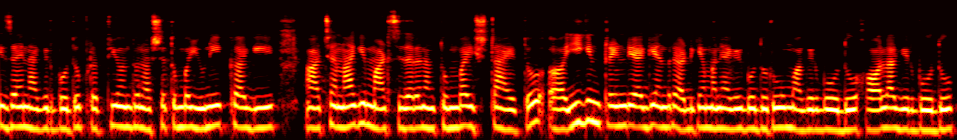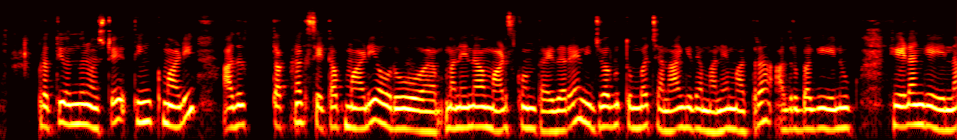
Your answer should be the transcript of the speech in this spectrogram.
ಡಿಸೈನ್ ಆಗಿರ್ಬೋದು, ಪ್ರತಿಯೊಂದು ಅಷ್ಟೇ ತುಂಬ ಯುನೀಕಾಗಿ ಚೆನ್ನಾಗಿ ಮಾಡಿಸಿದ್ದಾರೆ. ನಂಗೆ ತುಂಬ ಇಷ್ಟ ಆಯಿತು. ಈಗಿನ ಟ್ರೆಂಡಿಯಾಗಿ ಅಂದರೆ ಅಡುಗೆ ಮನೆ ಆಗಿರ್ಬೋದು ರೂಮ್ ಆಗಿರ್ಬೋದು ಹಾಲ್ ಆಗಿರ್ಬೋದು ಪ್ರತಿಯೊಂದೂ ಅಷ್ಟೇ ಥಿಂಕ್ ಮಾಡಿ, ಅದ್ರ ತಕ್ಕನಾಗಿ ಸೆಟಪ್ ಮಾಡಿ ಅವರು ಮನೇನ ಮಾಡಿಸ್ಕೊತಾ ಇದ್ದಾರೆ ನಿಜವಾಗ್ಲೂ ತುಂಬ ಚೆನ್ನಾಗಿದೆ ಮನೆ ಮಾತ್ರ. ಅದ್ರ ಬಗ್ಗೆ ಏನು ಹೇಳಂಗೆ ಇಲ್ಲ.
